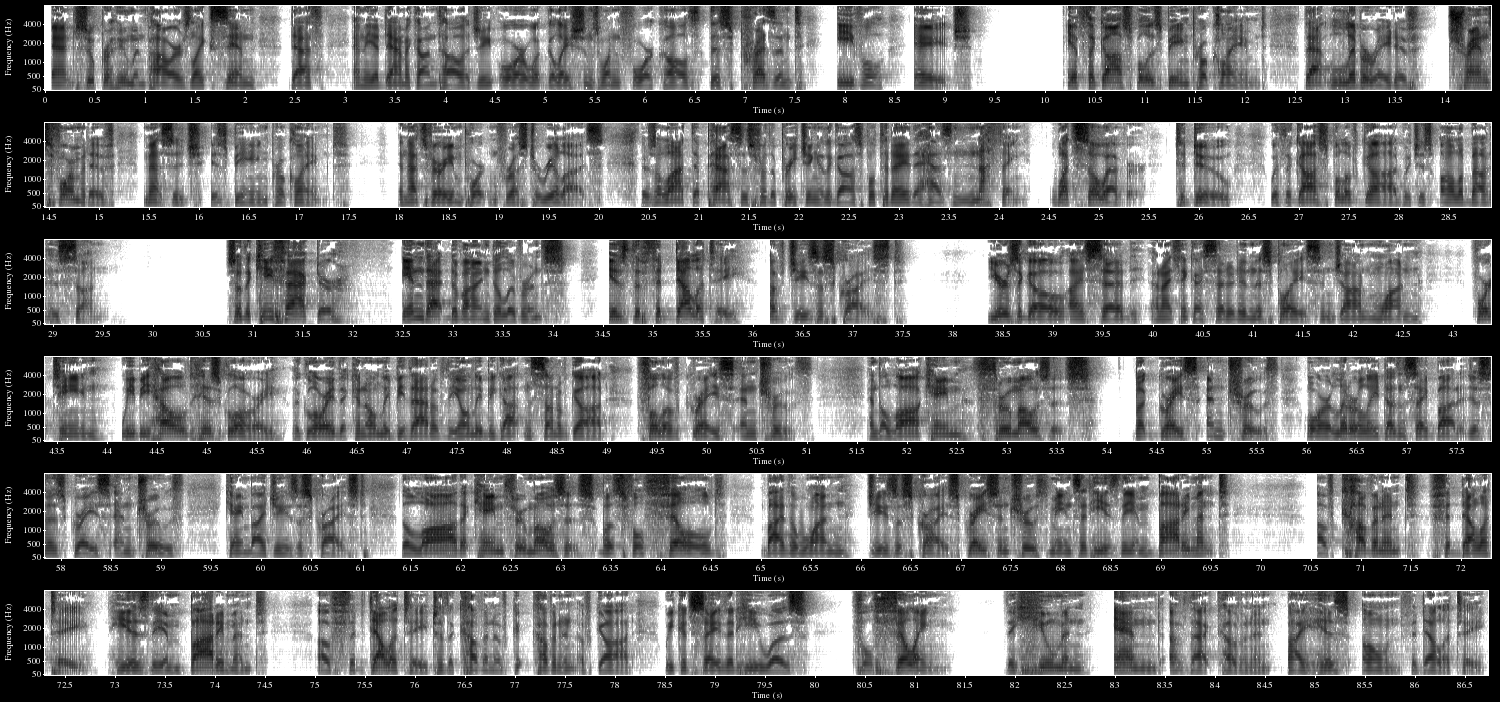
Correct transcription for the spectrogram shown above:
and suprahuman powers like sin, death, and the Adamic ontology, or what Galatians 1 4 calls this present evil age. If the gospel is being proclaimed, that liberative, transformative message is being proclaimed. And that's very important for us to realize. There's a lot that passes for the preaching of the gospel today that has nothing whatsoever to do with the gospel of God, which is all about his son. So the key factor in that divine deliverance is the fidelity of Jesus Christ. Years ago, I said, and I think I said it in this place, in John 1 14, we beheld his glory, the glory that can only be that of the only begotten Son of God, full of grace and truth. And the law came through Moses, but grace and truth, or literally, doesn't say but, it just says grace and truth, came by Jesus Christ. The law that came through Moses was fulfilled by the one Jesus Christ. Grace and truth means that he is the embodiment of covenant fidelity. He is the embodiment of fidelity to the covenant of God. We could say that he was fulfilling the human end of that covenant by his own fidelity.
